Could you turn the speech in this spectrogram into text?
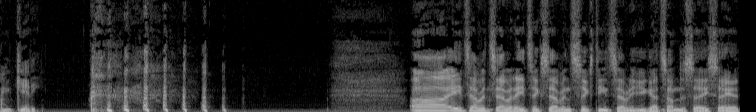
I'm giddy. Uh, 877-867-1670. If you got something to say, say it.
